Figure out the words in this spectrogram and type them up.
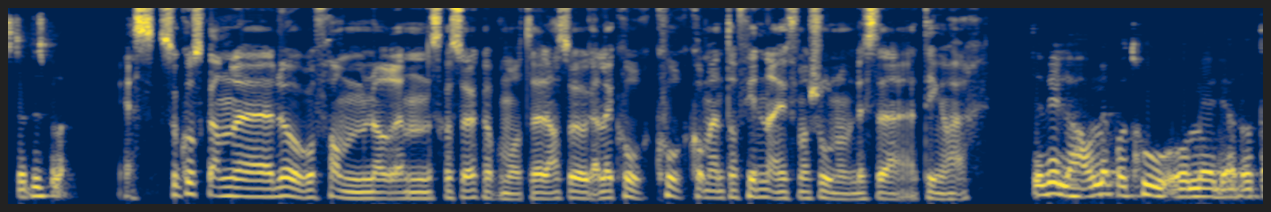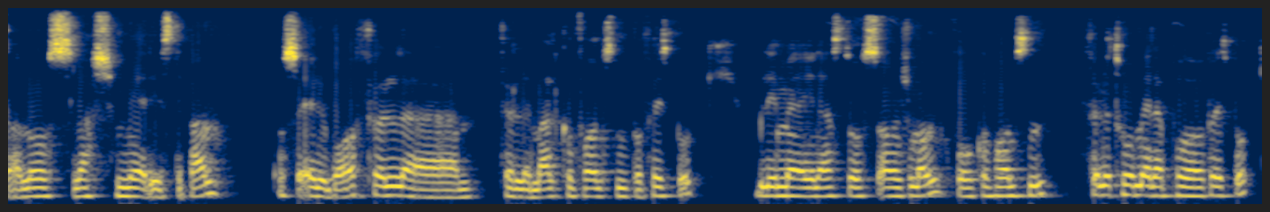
støttespillere. Yes. Så hvordan skal en eh, da gå fram når en skal søke, på en måte? Altså, eller hvor, hvor kommer en til å finne informasjon om disse tingene her? Det vil havne på troomedia.no slash mediestipend. Og så er det bare å følge, følge Meldkonferansen på Facebook. Bli med i neste års arrangement for konferansen. Følge Tro Media på Facebook.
